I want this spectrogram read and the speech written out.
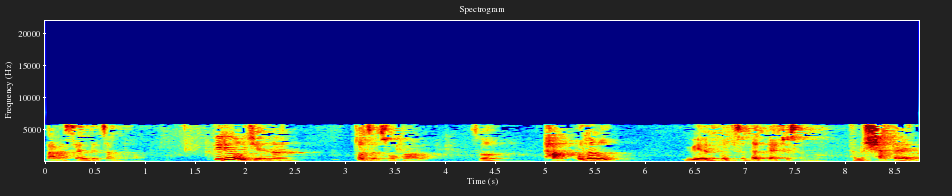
搭三个帐篷。第六节呢，作者说话了，说他伯德禄原不知道该做什么，他们吓呆了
